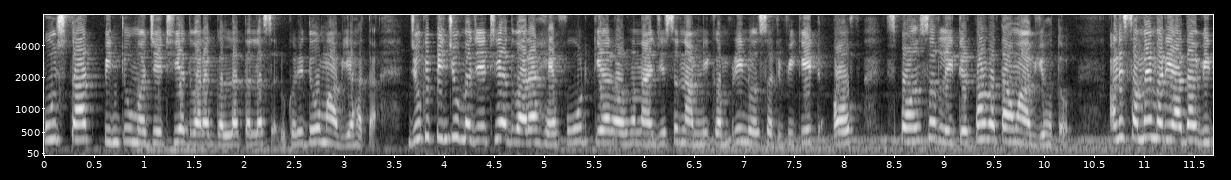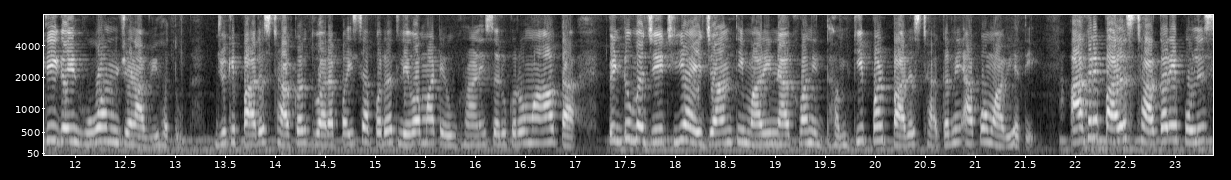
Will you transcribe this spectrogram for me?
પૂછતાછ પિન્ટુ મજેઠિયા દ્વારા ગલ્લા તલ્લા શરૂ કરી દેવામાં આવ્યા હતા. જો પિન્ટુ મજેઠિયા દ્વારા હેફૂડ કેર ઓર્ગેનાઇઝેશન નામની કંપનીનો સર્ટિફિકેટ ઓફ સ્પોન્સર લેટર પણ બતાવવામાં આવ્યો હતો અને સમય મર્યાદા વીતી ગઈ હોવાનું જણાવ્યું હતું. જો કે પારસ ઠાકર દ્વારા પૈસા પરત લેવા માટે ઉઘરાણી શરૂ કરવામાં આવતા પિન્ટુ મજેઠિયાએ જાનથી મારી નાખવાની ધમકી પણ પારસ ઠાકરને આપવામાં આવી હતી. આખરે પારસ ઠાકરે પોલીસ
